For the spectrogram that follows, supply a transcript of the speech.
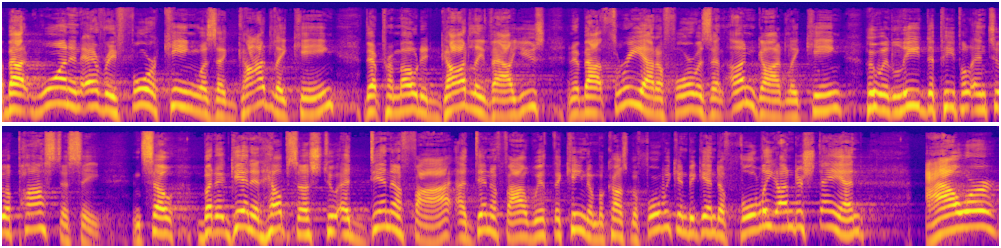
about one in every four king was a godly king that promoted godly values, and about three out of four was an ungodly king who would lead the people into apostasy. And so, but again, it helps us to identify, identify with the kingdom because before we can begin to fully understand our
